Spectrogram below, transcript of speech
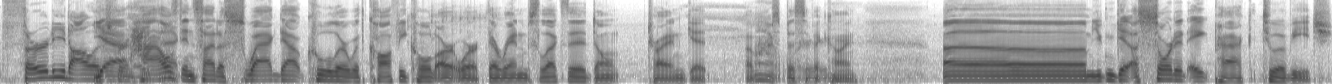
$30 for Yeah, an housed eight-pack. inside a swagged out cooler with coffee cold artwork. They're random selected. Don't try and get a My specific word. kind. Um, you can get assorted eight pack, two of each.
